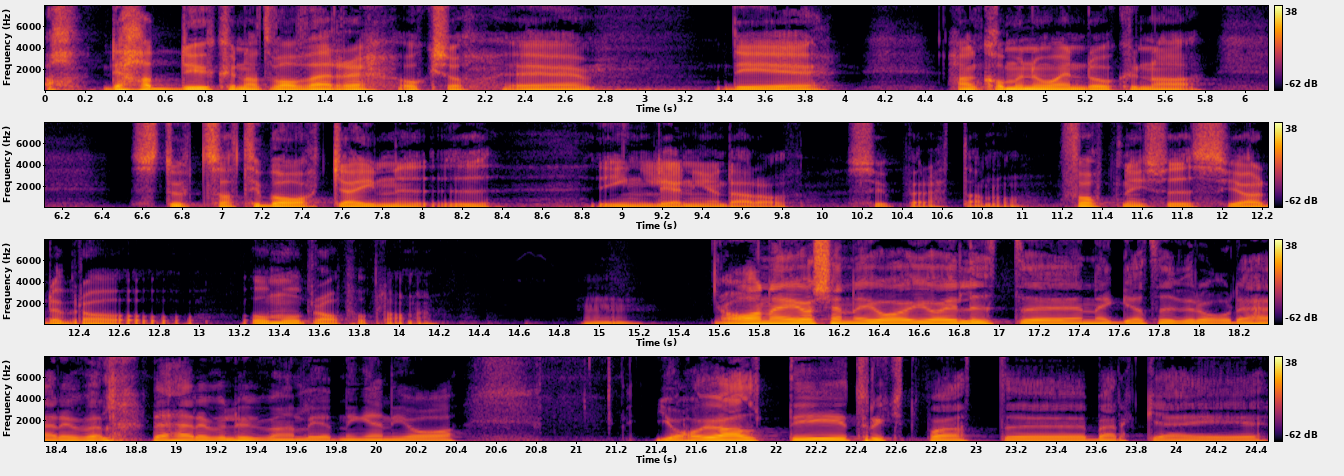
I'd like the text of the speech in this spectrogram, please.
Ah, det hade ju kunnat vara värre också. Eh, det, han kommer nog ändå kunna studsa tillbaka in i, i, i inledningen där av Superettan och förhoppningsvis göra det bra och, och må bra på planen. Mm. Ja, nej, jag känner jag, jag är lite negativ idag och det här är väl, det här är väl huvudanledningen. Jag, jag har ju alltid tryckt på att eh, Berka är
